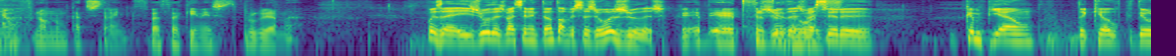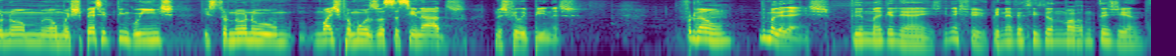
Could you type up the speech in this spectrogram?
É um fenómeno um bocado estranho que se passa aqui neste programa. Pois é, e Judas vai ser então, talvez seja hoje Judas. É, é de certeza Judas vai hoje. ser eh, campeão daquele que deu nome a uma espécie de pinguins e se tornou no mais famoso assassinado nas Filipinas. Fernão de Magalhães. de Magalhães. E nas Filipinas é sítio onde morre muita gente.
